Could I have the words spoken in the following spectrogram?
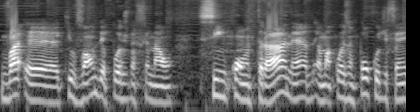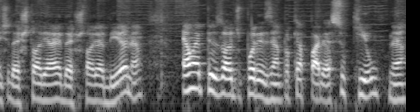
Vai, é, que vão depois no final se encontrar, né? É uma coisa um pouco diferente da história A e da história B, né? É um episódio, por exemplo, que aparece o Kill, né?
